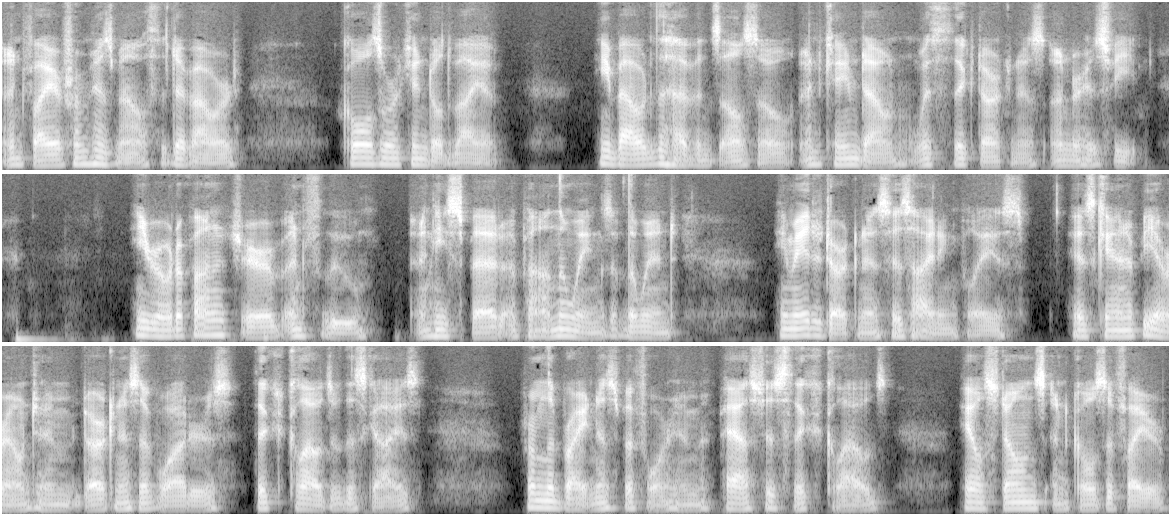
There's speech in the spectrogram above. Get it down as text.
and fire from his mouth devoured. Coals were kindled by it. He bowed the heavens also, and came down with thick darkness under his feet. He rode upon a cherub and flew, and he sped upon the wings of the wind. He made darkness his hiding place, his canopy around him, darkness of waters, thick clouds of the skies. From the brightness before him passed his thick clouds, hailstones and coals of fire.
